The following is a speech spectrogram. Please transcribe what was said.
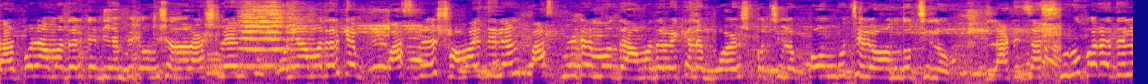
তারপরে আমাদেরকে ডিএমপি কমিশনার আসলেন। উনি আমাদেরকে পাঁচ মিনিট সময় দিলেন। পাঁচ মিনিটের মধ্যে আমাদের এখানে বয়স্ক ছিল, পঙ্গু ছিল, অন্ধ ছিল। লাঠিচার্জ শুরু করে দিল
